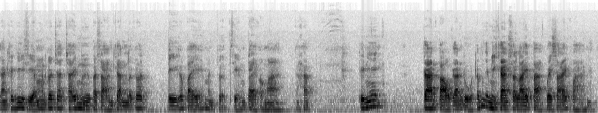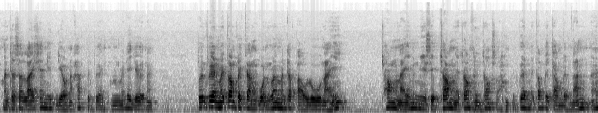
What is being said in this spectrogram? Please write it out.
การขยี้เสียงมันก็จะใช้มือประสานกัน แล้วก็ตีเข้าไปให้มันเกิดเสียงแตกออกมานะครับ ทีนี้ การเป่าการดูดแล้วมันจะมีการสไลด์ปากไปซ้ายขวาเนี่ยมันจะสไลด์แค่นิดเดียวนะครับเพื่อนๆมันไม่ได้เยอะนะ เพื่อนๆไม่ต้องไปกังวลว่ามันจะเป่ารูไหน ช่องไหนมันมีสิบช่องเนี่ยช่องหนึ่งช่องสองเพื่อนๆไม่ต้องไปจำแบบนั้นนะ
